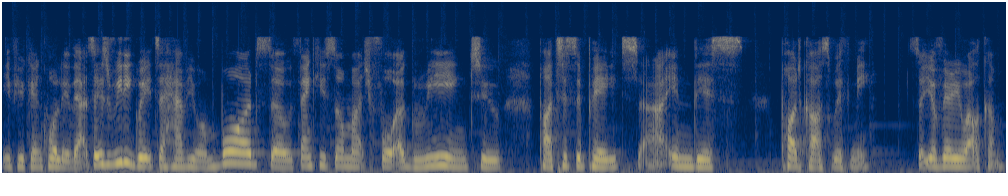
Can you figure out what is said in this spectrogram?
if you can call it that. So it's really great to have you on board. So thank you so much for agreeing to participate uh, in this podcast with me. So you're very welcome.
